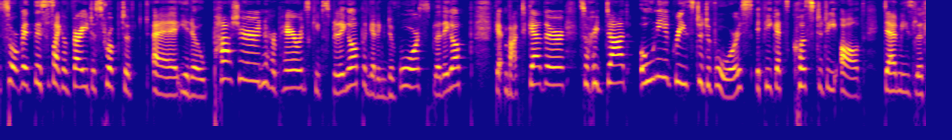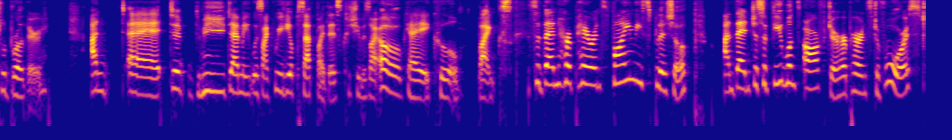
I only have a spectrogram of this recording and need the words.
sort of this is like a very disruptive uh, you know pattern her parents keep splitting up and getting divorced splitting up getting back together so her dad only agrees to divorce if he gets custody of demi's little brother and uh, De- Demi, Demi was like really upset by this because she was like, oh, okay, cool, thanks. So then her parents finally split up. And then just a few months after her parents divorced,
